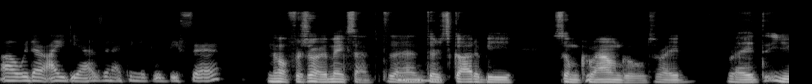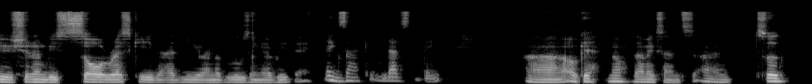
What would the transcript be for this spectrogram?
uh, with our ideas, then I think it would be fair. No, for sure. It makes sense. And Mhm. there's got to be some ground rules, right? Right. You shouldn't be so risky that you end up losing everything. Exactly. That's the thing. Uh, okay. No, that makes sense. And so,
